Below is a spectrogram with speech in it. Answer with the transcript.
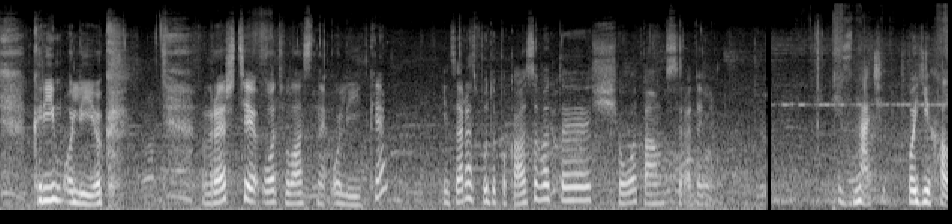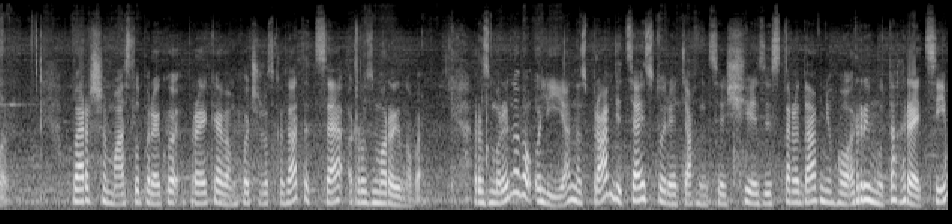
крім олійок. Врешті, от власне олійки. І зараз буду показувати, що там всередині. Значить, поїхали. Перше масло, про яке, про яке я вам хочу розказати, це розмаринове. Розмаринова олія. Насправді ця історія тягнеться ще зі стародавнього Риму та Греції.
